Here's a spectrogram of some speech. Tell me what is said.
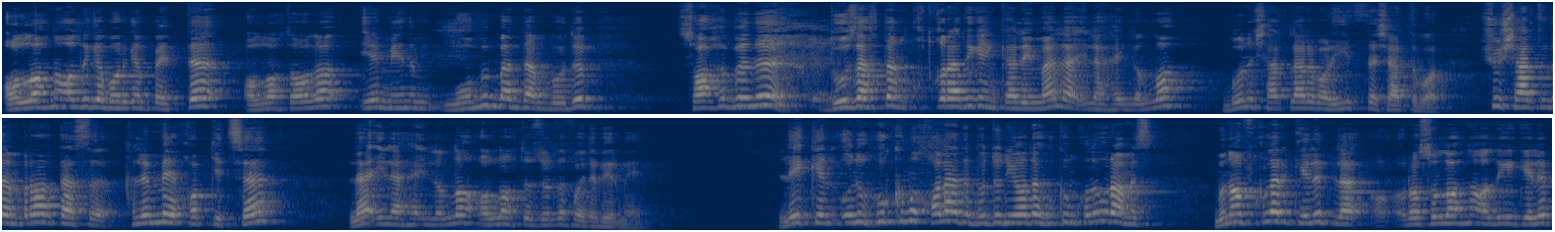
Ollohni oldiga borgan paytda alloh taolo e meni mo'min bandam bu deb sohibini do'zaxdan qutqaradigan kalima la ilaha illalloh buni shartlari bor yettita sharti bor. Shu shartidan birortasi qilinmay qolib ketsa la ilaha illalloh ollohni huzurida foyda bermaydi. Lekin uni hukmi qoladi bu dunyoda hukm qilaveramiz. Munofiqlar kelib rasulullohni oldiga kelib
